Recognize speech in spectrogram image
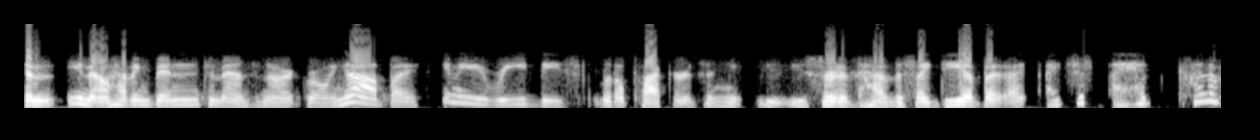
And you know, having been to Manzanar growing up, I you know you read these little placards and you, you you sort of have this idea, but I I just I had kind of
